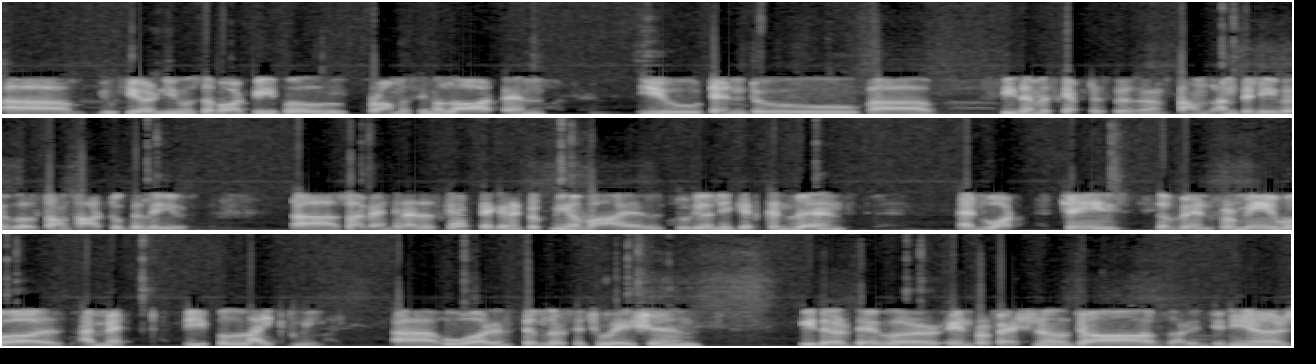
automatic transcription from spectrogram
Um, you hear news about people promising a lot, and you tend to uh, see them with skepticism. Sounds unbelievable. Sounds hard to believe. Uh, so I went in as a skeptic, and it took me a while to really get convinced. And what changed the wind for me was I met people like me uh, who are in similar situations. Either they were in professional jobs or engineers,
